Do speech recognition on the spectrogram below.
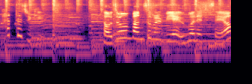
하트 주기. 더 좋은 방송을 위해 응원해 주세요.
